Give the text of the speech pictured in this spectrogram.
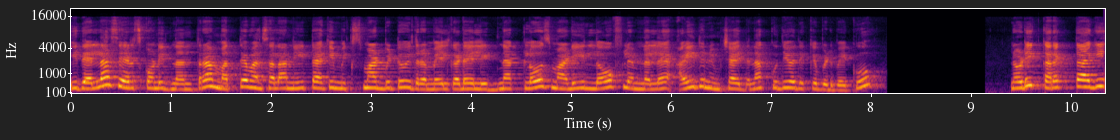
ಇದೆಲ್ಲ ಸೇರಿಸ್ಕೊಂಡಿದ ನಂತರ ಮತ್ತೆ ಒಂದ್ಸಲ ನೀಟಾಗಿ ಮಿಕ್ಸ್ ಮಾಡಿಬಿಟ್ಟು ಇದರ ಮೇಲ್ಗಡೆ ಲಿಡ್ನ ಕ್ಲೋಸ್ ಮಾಡಿ ಲೋ ಫ್ಲೇಮ್ನಲ್ಲೇ ಐದು ನಿಮಿಷ ಇದನ್ನು ಕುದಿಯೋದಕ್ಕೆ ಬಿಡಬೇಕು. ನೋಡಿ, ಕರೆಕ್ಟಾಗಿ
